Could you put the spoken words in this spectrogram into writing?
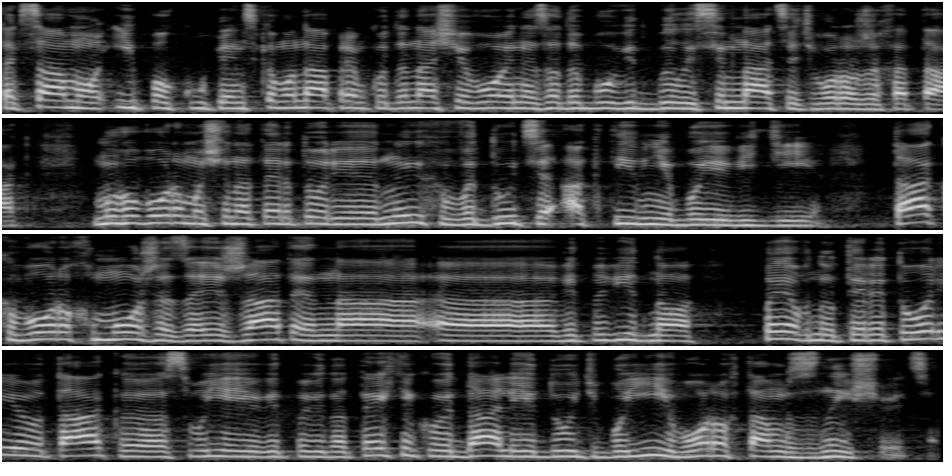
Так само і по Куп'янському напрямку, де наші воїни за добу відбили 17 ворожих атак. Ми говоримо, що на території них ведуться активні бойові дії. Так, ворог може заїжджати на е, відповідно. Певну територію так е, своєю відповідно технікою. Далі йдуть бої, ворог там знищується.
